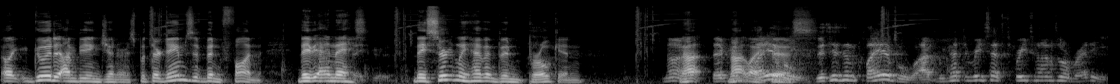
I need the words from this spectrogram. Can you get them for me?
Like good, I'm being generous, but their games have been fun. They've and they They're good. they certainly haven't been broken. No, Not- they've been not like playable. this. This isn't playable. I, we've had to reset three times already.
